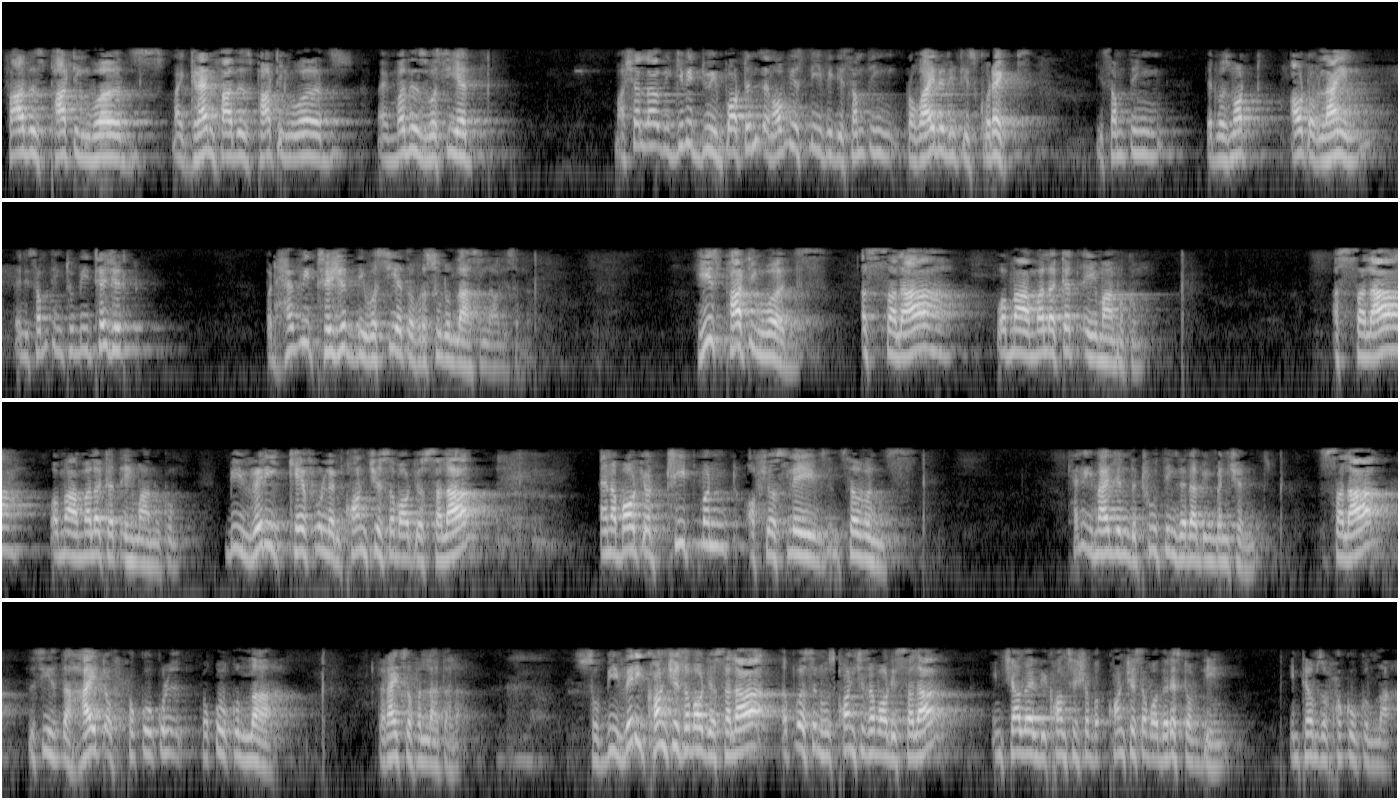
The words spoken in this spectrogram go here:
father's parting words, my grandfather's parting words, my mother's wasiyat. MashaAllah, we give it due importance and obviously if it is something, provided it is correct, is something that was not out of line, then it's something to be treasured. But have we treasured the wasiyat of Rasulullah? His parting words, As-salah malakat aymanukum. As-salah wa ma malakat aymanukum. Be very careful and conscious about your salah and about your treatment of your slaves and servants. Can you imagine the two things that are being mentioned? Salah, this is the height of hukukul, hukukullah, the rights of Allah Ta'ala. So be very conscious about your salah. A person who's conscious about his salah, inshallah I'll be conscious about, conscious about the rest of deen in terms of hukukullah.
